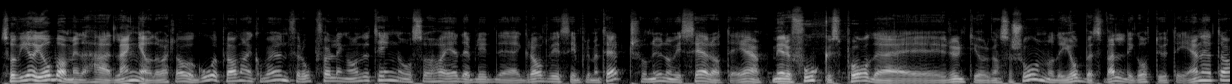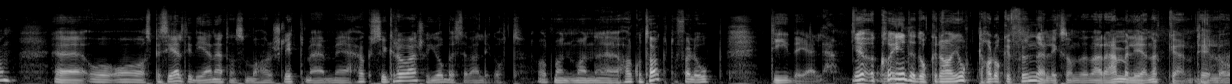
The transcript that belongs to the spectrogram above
Så vi har jobba med det her lenge, og det har vært laga gode planer i kommunen for oppfølging og andre ting. Og så er det blitt eh, gradvis implementert. Og nå når vi ser at det er mer fokus på det eh, rundt i organisasjonen, og det jobbes veldig godt ute i enhetene, eh, og, og spesielt i de enhetene som har slitt med, med høyt sykefravær, så jobbes det veldig godt. At man, man har kontakt og følger opp de det gjelder. Ja, hva er det dere har gjort? Har dere funnet liksom, den hemmelige nøkkelen til å,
